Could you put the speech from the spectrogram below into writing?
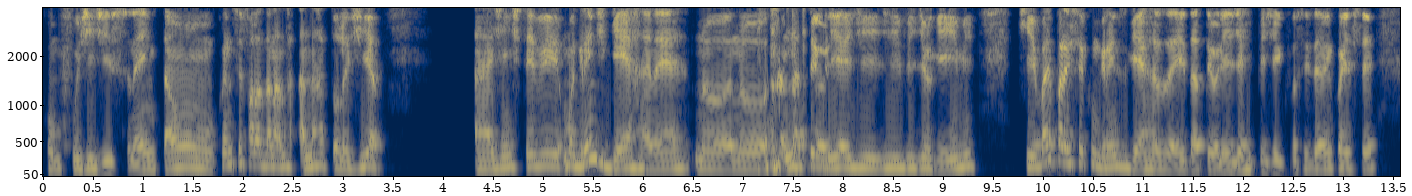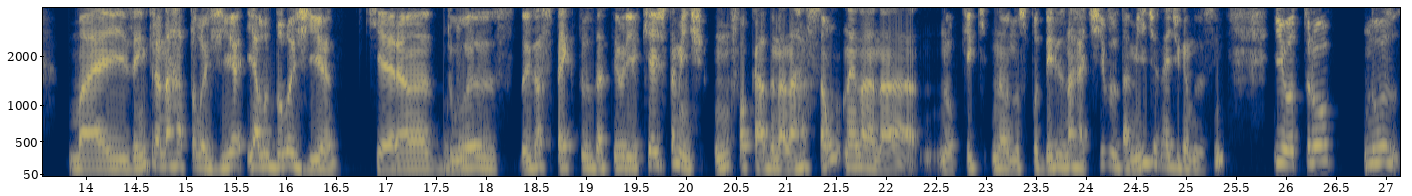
como fugir disso, né. Então, quando você fala da narratologia, a gente teve uma grande guerra, né, no, no na teoria de, de videogame, que vai parecer com grandes guerras aí da teoria de RPG que vocês devem conhecer, mas entre a narratologia e a ludologia, que eram uhum. duas, dois aspectos da teoria, que é justamente um focado na narração, né, na, na no que, no, nos poderes narrativos da mídia, né, digamos assim, e outro no,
